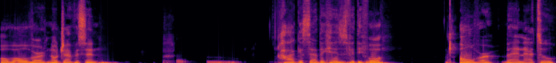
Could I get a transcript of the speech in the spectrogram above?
over over. No Jefferson. Hockenson, I think his is 54 over betting that too.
